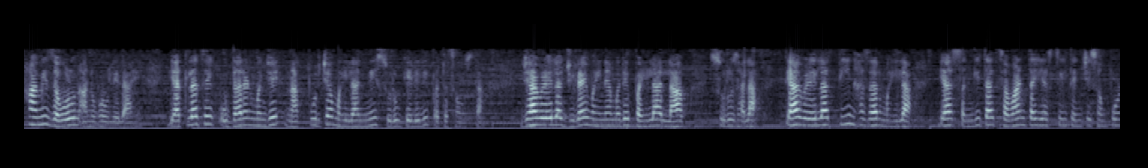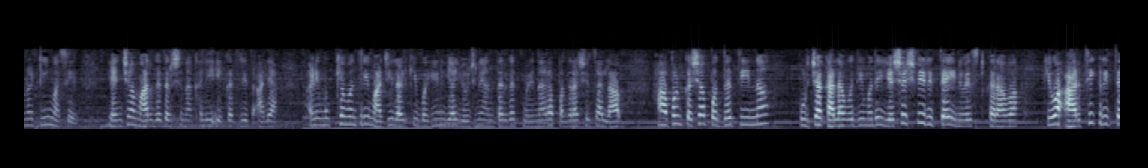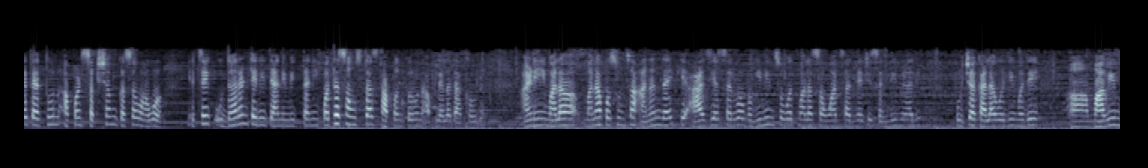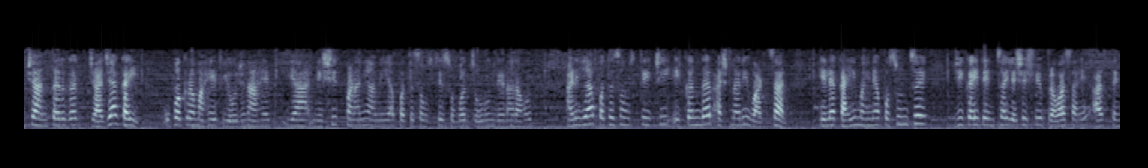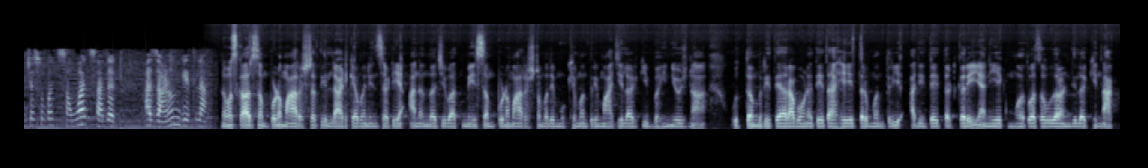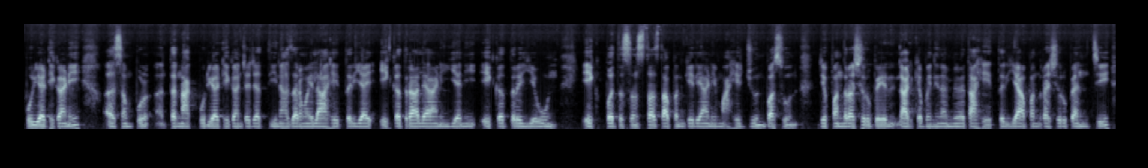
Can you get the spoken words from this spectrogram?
हा आम्ही जवळून अनुभवलेला आहे. यातलंच एक उदाहरण म्हणजे नागपूरच्या महिलांनी सुरू केलेली पतसंस्था. ज्या वेळेला जुलै महिन्यामध्ये पहिला लाभ सुरू झाला त्यावेळेला तीन हजार महिला या संगीतात चव्हाणताई असतील त्यांची संपूर्ण टीम असेल यांच्या मार्गदर्शनाखाली एकत्रित आल्या आणि मुख्यमंत्री माझी लाडकी बहीण या योजनेअंतर्गत मिळणारा पंधराशेचा लाभ हा आपण कशा पद्धतीनं पुढच्या कालावधीमध्ये यशस्वीरित्या इन्व्हेस्ट करावा किंवा आर्थिकरित्या त्यातून आपण सक्षम कसं व्हावं याचं एक उदाहरण त्यांनी त्यानिमित्ताने पथसंस्था स्थापन करून आपल्याला दाखवलं. आणि मला मनापासूनचा आनंद आहे की आज या सर्व भगिनींसोबत मला संवाद साधण्याची संधी मिळाली. पुढच्या कालावधीमध्ये मावीमच्या माविमच्या अंतर्गत ज्या ज्या काही उपक्रम आहेत योजना आहेत या निश्चितपणाने आम्ही या पतसंस्थेसोबत जोडून देणार आहोत. आणि या पतसंस्थेची एकंदर असणारी वाटचाल गेल्या काही महिन्यापासूनचे जी काही त्यांचा यशस्वी प्रवास आहे आज त्यांच्यासोबत संवाद साधत हा जाणून घेतला. नमस्कार संपूर्ण महाराष्ट्रातील लाडक्या बहिणींसाठी आनंदाची बातमी. संपूर्ण महाराष्ट्रामध्ये मुख्यमंत्री माझी लाडकी बहीण योजना उत्तमरित्या राबवण्यात येत आहे. तर मंत्री आदित्य तटकरे यांनी एक महत्त्वाचं उदाहरण दिलं की नागपूर या ठिकाणी संपूर्ण तर नागपूर या ठिकाणच्या ज्या तीन हजार महिला आहेत तर या एकत्र आल्या आणि यांनी एकत्र येऊन एक पतसंस्था स्थापन केली आणि माहे जूनपासून जे पंधराशे रुपये लाडक्या बहिणींना मिळत आहेत तर या पंधराशे रुपयांची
